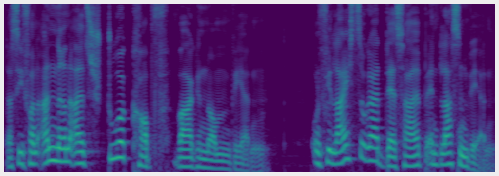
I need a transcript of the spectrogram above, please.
dass sie von anderen als Sturkopf wahrgenommen werden und vielleicht sogar deshalb entlassen werden.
